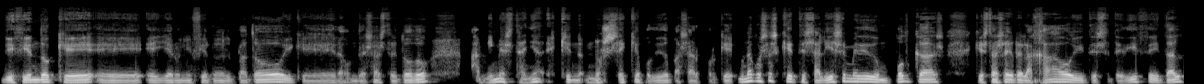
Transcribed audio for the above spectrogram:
diciendo que eh, ella era un infierno del plató y que era un desastre todo. A mí me extraña, es que no, sé qué ha podido pasar, porque una cosa es que te saliese en medio de un podcast, que estás ahí relajado y te, se te dice y tal,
